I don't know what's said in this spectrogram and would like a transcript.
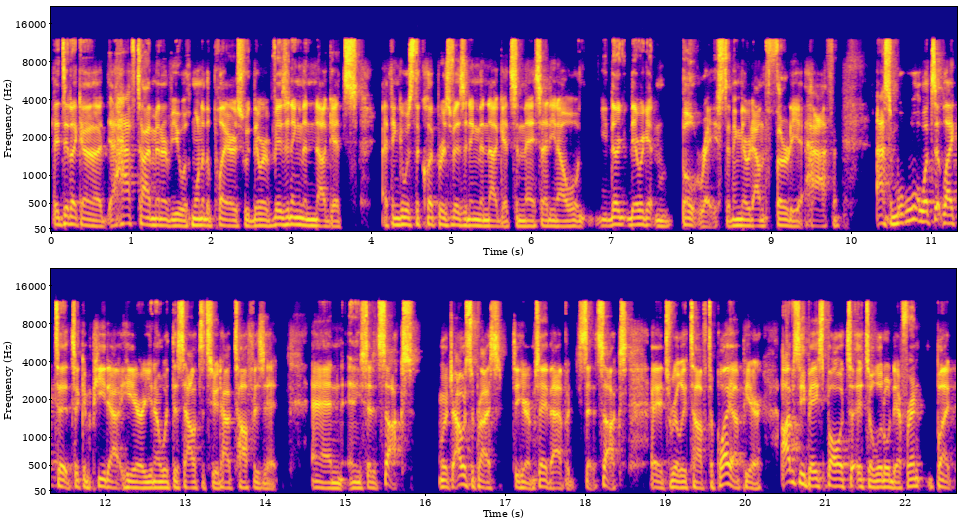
they did like a, a halftime interview with one of the players who they were visiting the Nuggets. I think it was the Clippers visiting the Nuggets, and they said, you know, they were getting boat raced. I think they were down thirty at half, and asked him, "What's it like to to compete out here? You know, with this altitude, how tough is it?" And and he said, "It sucks." Which I was surprised to hear him say that, but he said it sucks. It's really tough to play up here. Obviously, baseball it's it's a little different, but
